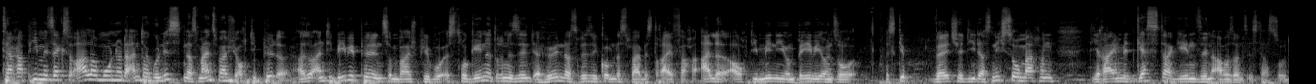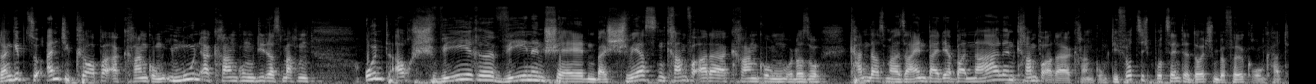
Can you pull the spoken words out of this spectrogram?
Therapie mit Sexualhormonen oder Antagonisten, das meint zum Beispiel auch die Pille. Also Antibabypillen zum Beispiel, wo Östrogene drin sind, erhöhen das Risiko um das zwei- bis dreifache. Alle, auch die Mini und Baby und so. Es gibt welche, die das nicht so machen, die rein mit Gestagen sind, aber sonst ist das so. Dann gibt es so Antikörpererkrankungen, Immunerkrankungen, die das machen. Und auch schwere Venenschäden, bei schwersten Krampfadererkrankungen oder so kann das mal sein. Bei der banalen Krampfadererkrankung, die 40 Prozent der deutschen Bevölkerung hat,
